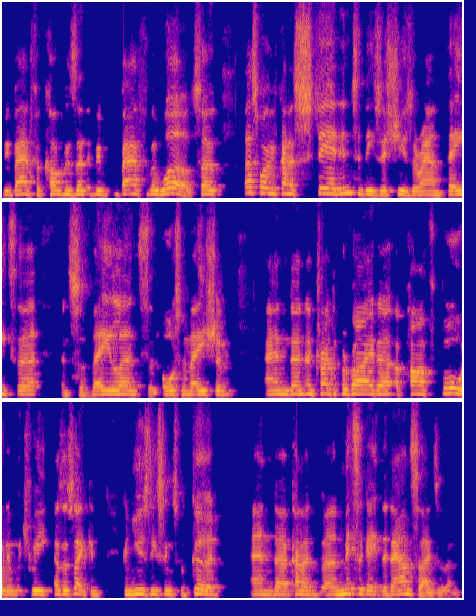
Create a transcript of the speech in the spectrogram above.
be bad for Cognizant, it'd be bad for the world. So that's why we've kind of steered into these issues around data and surveillance and automation and, and, and tried to provide a, a, path forward in which we, as I say, can, can use these things for good and uh, kind of uh, mitigate the downsides of them.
